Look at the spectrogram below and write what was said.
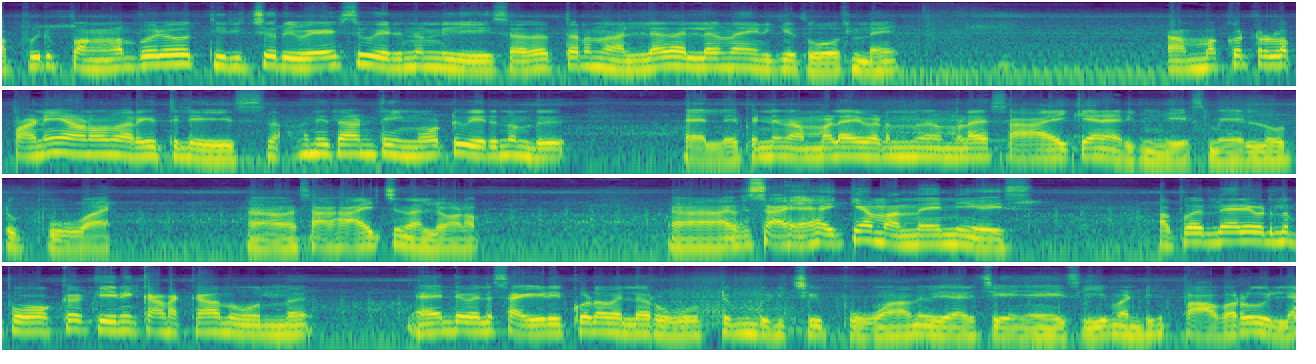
അപ്പോൾ ഒരു പാമ്പരോ തിരിച്ച് റിവേഴ്സ് വരുന്നുണ്ട് കേസ് അതത്ര നല്ലതല്ലെന്നാണ് എനിക്ക് തോന്നുന്നത് നമുക്കിട്ടുള്ള പണിയാണോ എന്ന് അറിയത്തില്ല കേസ് അവനിതാണ്ട് ഇങ്ങോട്ട് വരുന്നുണ്ട്. അല്ലേ പിന്നെ നമ്മളെ ഇവിടെ നിന്ന് നമ്മളെ സഹായിക്കാനായിരിക്കും കേസ് മേളിലോട്ട് പോവാൻ. അവൻ സഹായിച്ചു നല്ലോണം. അവൻ സഹായിക്കാൻ വന്നതന്നെ ഗൈസ് അപ്പോൾ എന്തായാലും ഇവിടുന്ന് പോക്കൊക്കെ ഇനി കണക്കാൻ തോന്നുന്നു. ഞാൻ എന്റെ വല്ല സൈഡിൽ കൂടെ വല്ല റോട്ടും പിടിച്ച് പോകാമെന്ന് വിചാരിച്ചു കഴിഞ്ഞാൽ ഗൈസ് ഈ വണ്ടി പവറും ഇല്ല.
